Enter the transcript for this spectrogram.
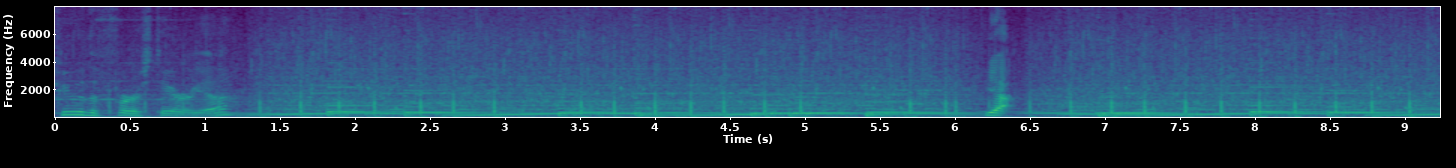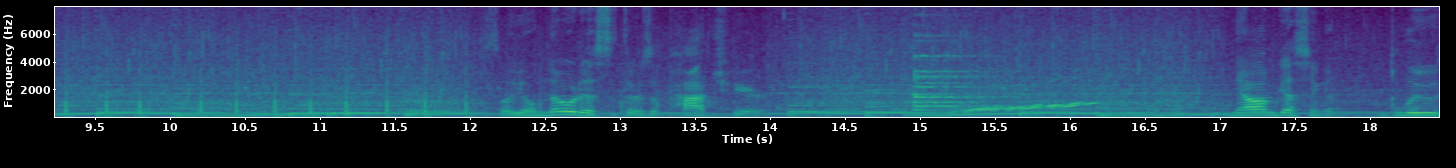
to the first area. Yeah. So you'll notice that there's a patch here. Now I'm guessing blue,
